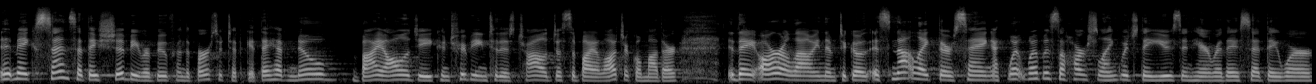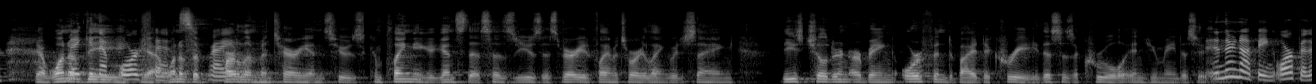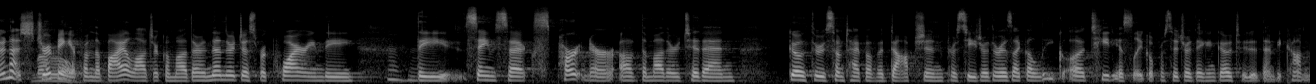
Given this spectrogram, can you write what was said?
It makes sense that they should be removed from the birth certificate. They have no biology contributing to this child, just a biological mother. They are allowing them to go. It's not like they're saying, what, what was the harsh language they used in here where they said they were Yeah, one making of the them orphans? yeah, one of the right? parliamentarians who's complaining against this has used this very inflammatory language, saying these children are being orphaned by decree. This is a cruel, inhumane decision. And they're not being orphaned. They're not stripping all. it from the biological mother, and then they're just requiring the mm-hmm. the same-sex partner of the mother to then go through some type of adoption procedure. There is like a legal, a tedious legal procedure they can go to to then become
